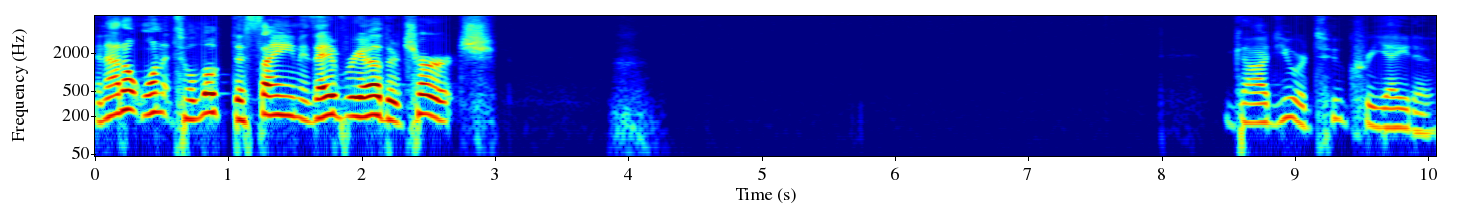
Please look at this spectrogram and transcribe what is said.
And I don't want it to look the same as every other church. God, you are too creative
